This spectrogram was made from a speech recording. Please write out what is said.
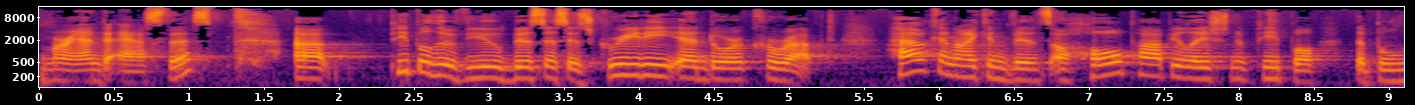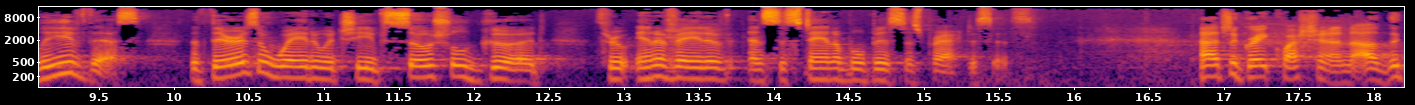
Miranda asked this, uh, people who view business as greedy and or corrupt. How can I convince a whole population of people that believe this that there is a way to achieve social good through innovative and sustainable business practices? That's a great question. Uh, the,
